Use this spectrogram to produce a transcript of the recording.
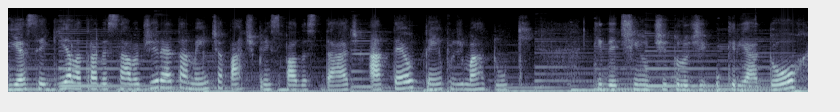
e a seguir ela atravessava diretamente a parte principal da cidade até o templo de Marduk, que detinha o título de o Criador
